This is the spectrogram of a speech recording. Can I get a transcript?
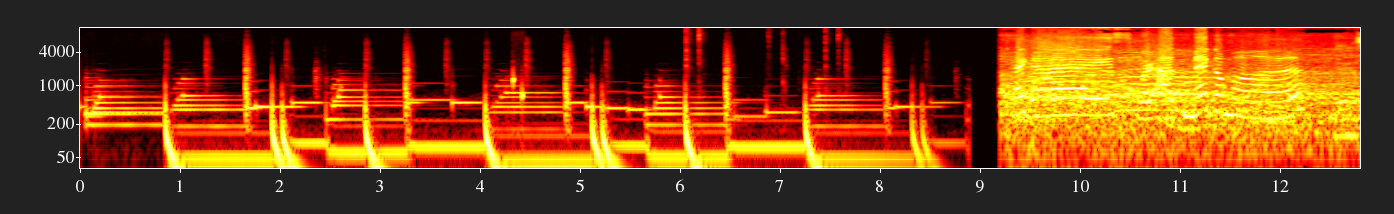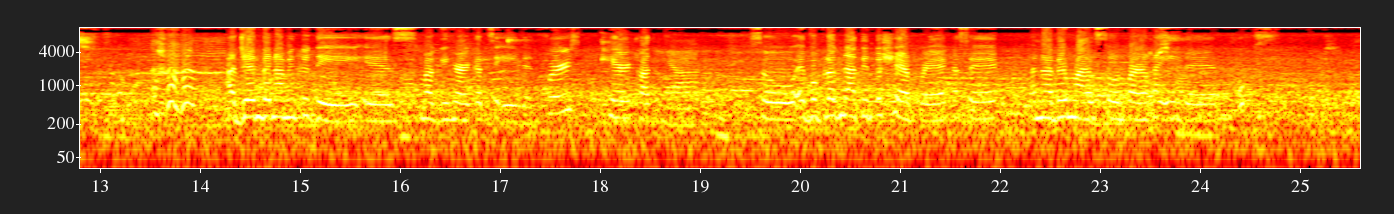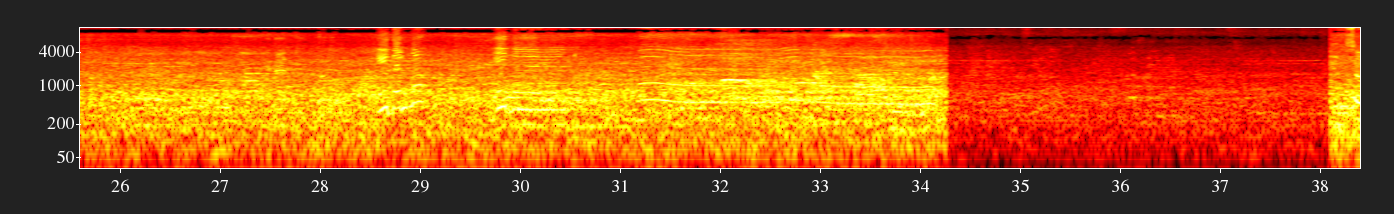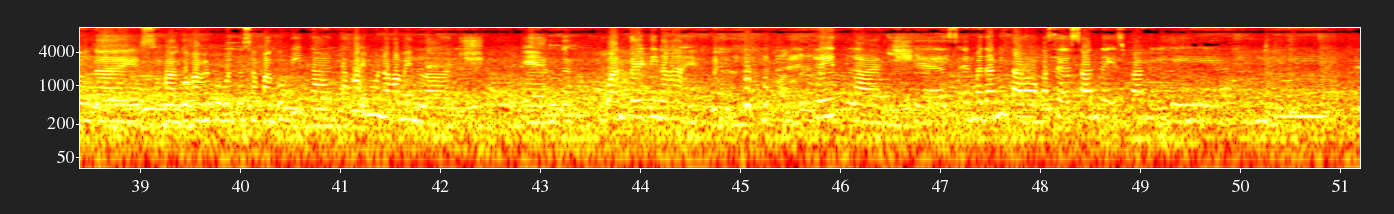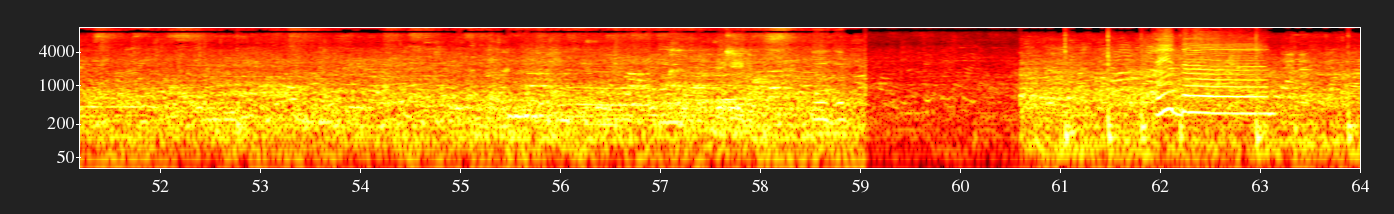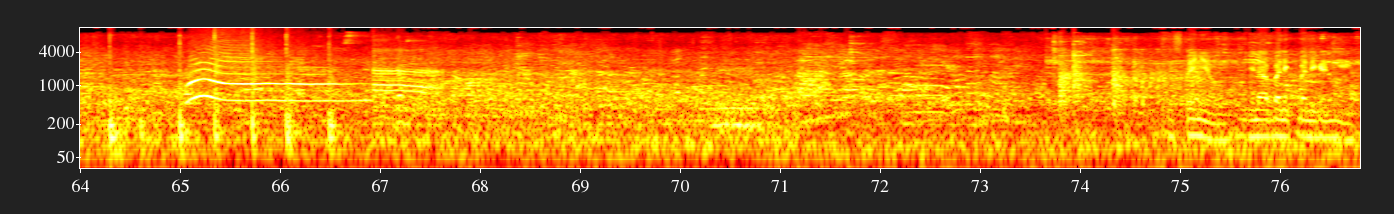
Hi guys! We're at Mega Mall. Yes. Agenda namin today is mag-haircut si Aiden. First, haircut niya. So, evo-vlog natin to syempre kasi another milestone para kay Aiden. Oops! Aiden na! So guys, bago kami pumunta sa pagupitan, kakain muna kami lunch. And 1.30 na nga eh. Late lunch, yes. And madaming tao kasi Sunday is family day. Aiden! Gusto niyo, nilabalik-balikan niya eh.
